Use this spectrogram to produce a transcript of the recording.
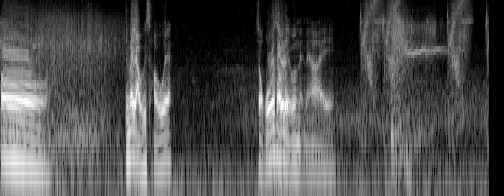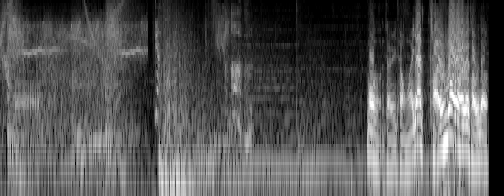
哦，點解右手嘅？左手嚟喎，明明係。魔童最痛啊！一錘摸落去個肚度。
